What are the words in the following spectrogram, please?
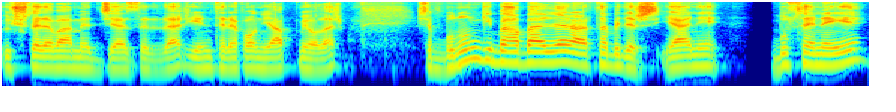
3 ile devam edeceğiz dediler. Yeni telefon yapmıyorlar. İşte bunun gibi haberler artabilir. Yani bu seneyi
